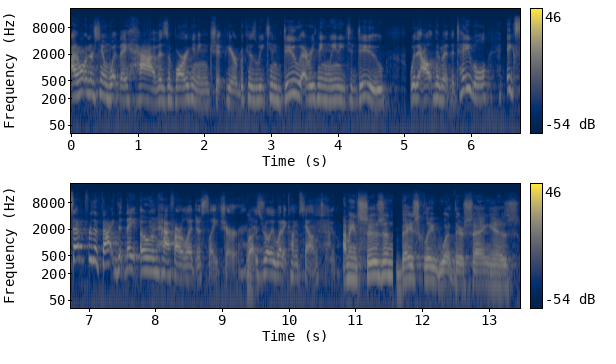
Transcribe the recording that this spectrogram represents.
I don't understand what they have as a bargaining chip here because we can do everything we need to do without them at the table, except for the fact that they own half our legislature, Right. is really what it comes down to. I mean, Susan, basically what they're saying is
